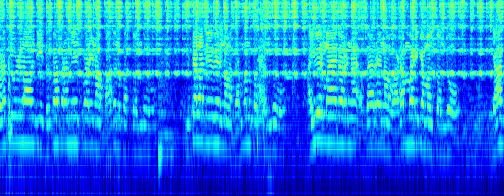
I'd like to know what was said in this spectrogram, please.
ಒಡತಿ ಉಳ್ಳಾಲ್ದಿ ದುರ್ಗಾ ಪರಮೇಶ್ವರಿನ ಪಾದಲು ಪತ್ತೊಂದು, ವಿಠಲ ದೇವಿಯರ್ನ ಧರ್ಮನು ಪತ್ತೊಂದು, ಐವೀರ್ ಮಾಯಗಾರನ ನಾವು ಒಡಂಬಡಿಕೆ ಮಲ್ತೊಂದು. ಜಾಗ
